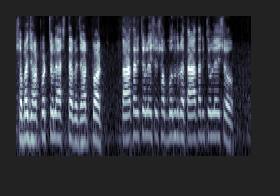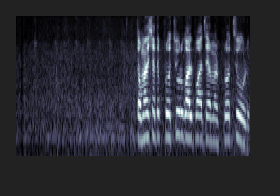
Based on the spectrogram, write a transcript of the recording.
সবাই ঝটপট চলে আসতে হবে, ঝটপট। তাড়াতাড়ি চলে এসো সব বন্ধুরা, তাড়াতাড়ি চলে এসো। তোমাদের সাথে প্রচুর গল্প আছে, আমার প্রচুর।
